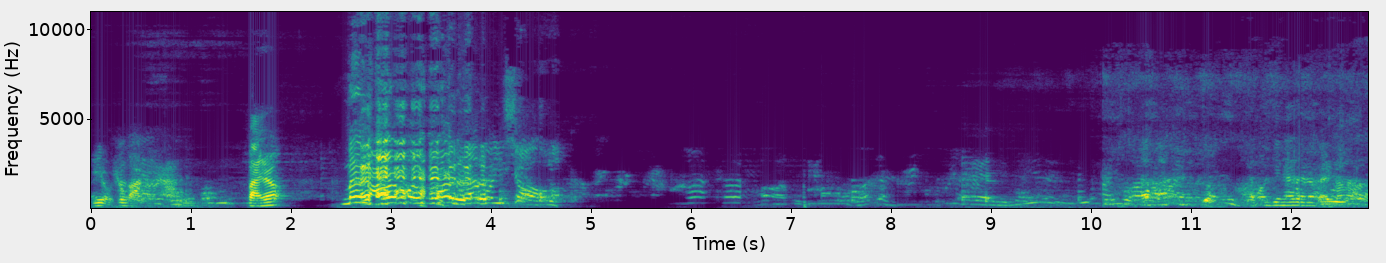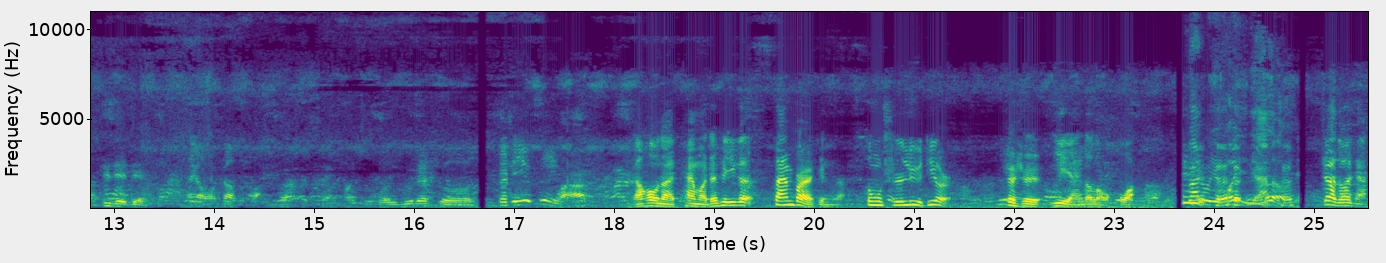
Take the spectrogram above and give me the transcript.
没有是吧？反正买买买买一笑。今天在这摆摊了。对对对。哎呀，我这不错。有点说，这是一个贡丸。然后呢，看嘛，这是一个三瓣型的松狮绿地儿，这是一眼的老货。关注也好几年了。这多少钱？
